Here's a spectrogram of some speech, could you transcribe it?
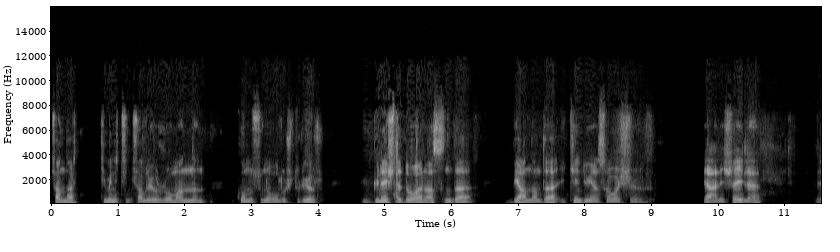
Çanlar kimin için çalıyor romanının konusunu oluşturuyor. Güneş de doğar aslında bir anlamda İkinci Dünya Savaşı yani şeyle e,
